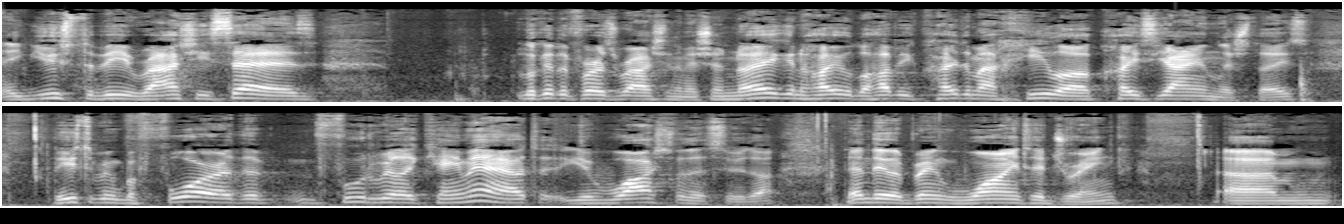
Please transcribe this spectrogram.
it used to be Rashi says Look at the first Rashi in the Mishnah. They used to bring before the food really came out. You wash for the suda. Then they would bring wine to drink. Um,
